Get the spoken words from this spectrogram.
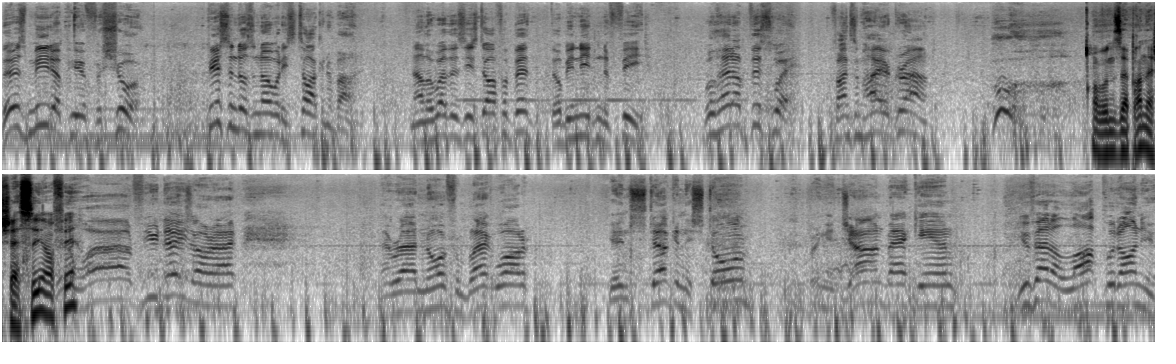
There's meat up here for sure. Pearson doesn't know what he's talking about. Now the weather's eased off a bit, they'll be needing to feed. We'll head up this way, find some higher ground. On va nous apprendre à chasser en fait. Wild few days, all right. That ride north from Blackwater, getting stuck in the storm, bringing John back in. You've had a lot put on you.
